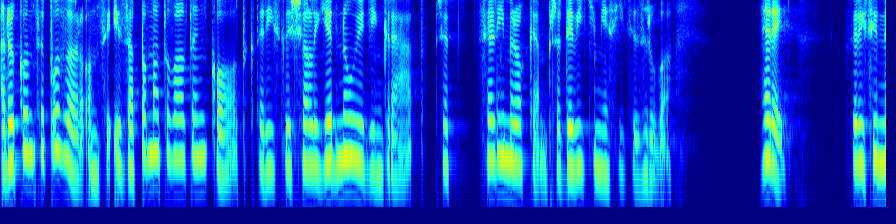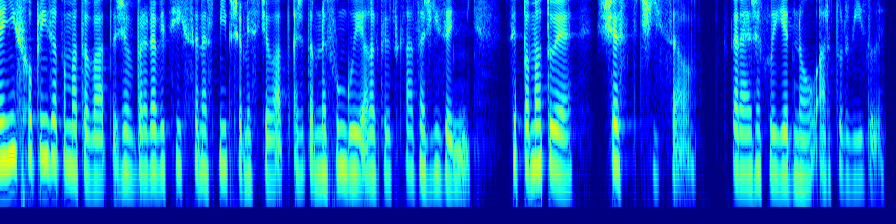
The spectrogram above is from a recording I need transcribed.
A dokonce pozor, on si i zapamatoval ten kód, který slyšel jednou jedinkrát před celým rokem, před devíti měsíci zhruba. Harry, který si není schopný zapamatovat, že v Bradavicích se nesmí přemysťovat a že tam nefungují elektrická zařízení, si pamatuje šest čísel, které řekl jednou Arthur Weasley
